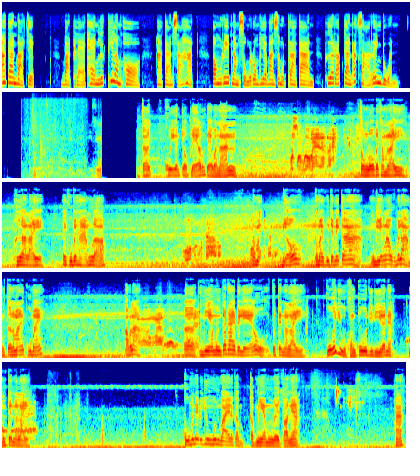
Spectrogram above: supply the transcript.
อาการบาดเจ็บ บาดแผลแทงลึกที่ลำคอ อาการสาหัส ต้องรีบนำส่งโรงพยาบาลสมุทรปราการ เพื่อรับการรักษาเร่งด่วน ก็คุยกันจบแล้วตั้งแต่วันนั้นกูส่งโลไปให้แล้วนะส่งโลไปทำอะไร เพื่ออะไร ให้กูไปหามึงเหรอโอ้มึงไม่กล้าหรอกทำไมงเป็นอย่างนั้นแหละเดี๋ยวทำไมกูจะไม่กล้ามึงเลี้ยงเหล้ากูไม่ล่ะมึงเติมน้ำมันให้กูไหมเอาปะล่ะอ่ามาแล้วเออเมียมึงก็ได้ไปแล้ว จะเป็นอะไร กูก็อยู่ของกูดีๆแล้วเนี่ยมึงเป็นอะไร กูไม่ได้ไปยุ่งวุ่นวายอะไรกับกับเมียมึงเลยตอนเนี้ยฮะ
